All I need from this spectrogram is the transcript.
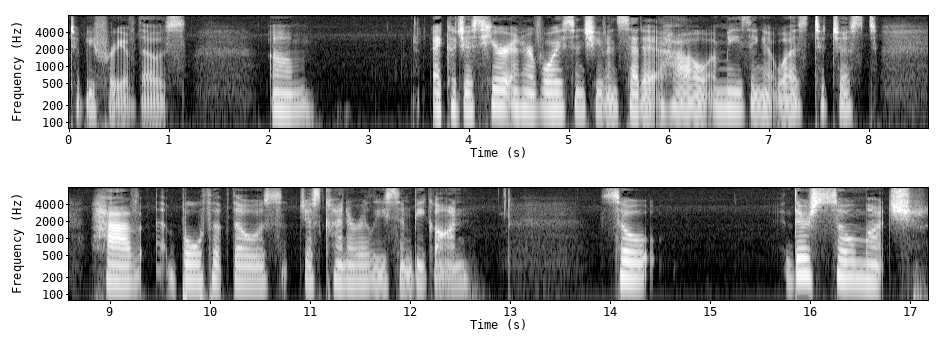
to be free of those. Um, I could just hear it in her voice, and she even said it how amazing it was to just have both of those just kind of release and be gone. So there's so much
